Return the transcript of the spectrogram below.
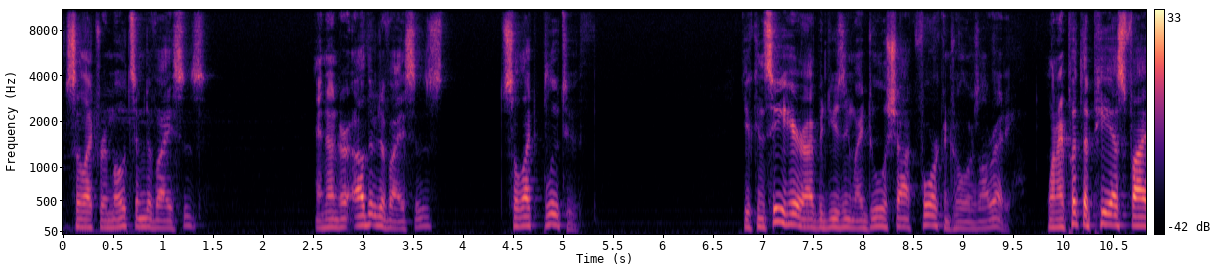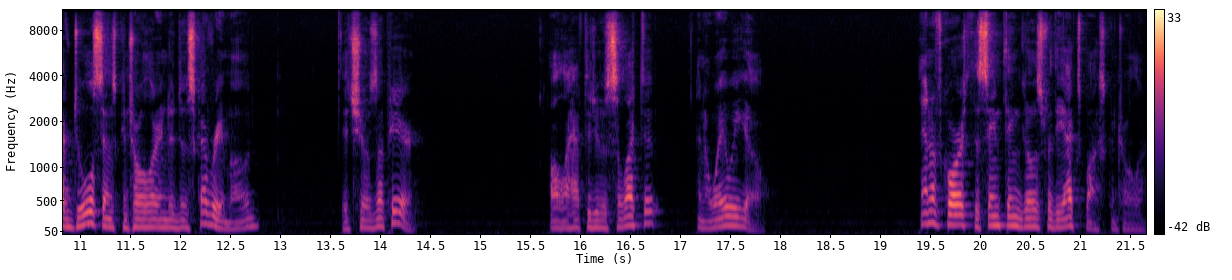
select Remotes and Devices, and under Other Devices, select Bluetooth. You can see here I've been using my DualShock 4 controllers already. When I put the PS5 DualSense controller into Discovery mode, it shows up here. All I have to do is select it, and away we go. And of course, the same thing goes for the Xbox controller.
